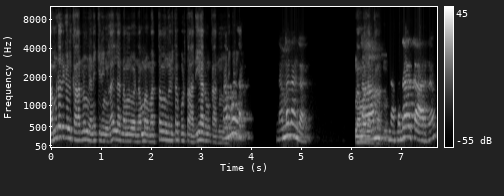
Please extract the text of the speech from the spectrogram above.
தமிழர்கள் காரணம்னு நினைக்கிறீங்களா? இல்ல நம்ம நம்ம மத்தவங்கள்ட்ட கொடுத்த அதிகாரம் காரணம். நம்ம தான் நாம் காரணம். நம்ம தான் காரணம்.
